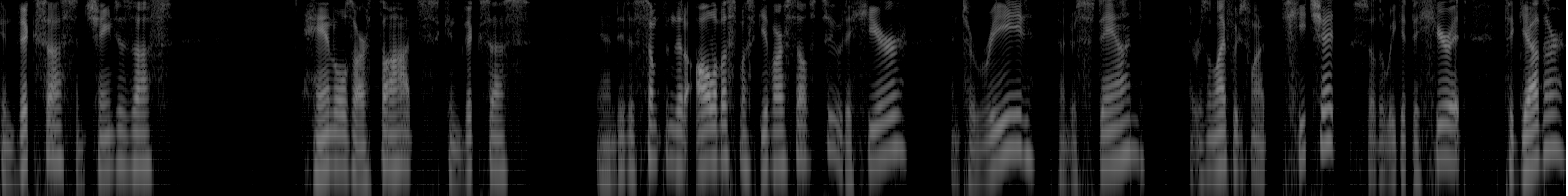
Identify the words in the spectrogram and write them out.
convicts us and changes us, handles our thoughts, convicts us, and it is something that all of us must give ourselves to, to hear and to read, to understand. At Risen Life, we just want to teach it so that we get to hear it together.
